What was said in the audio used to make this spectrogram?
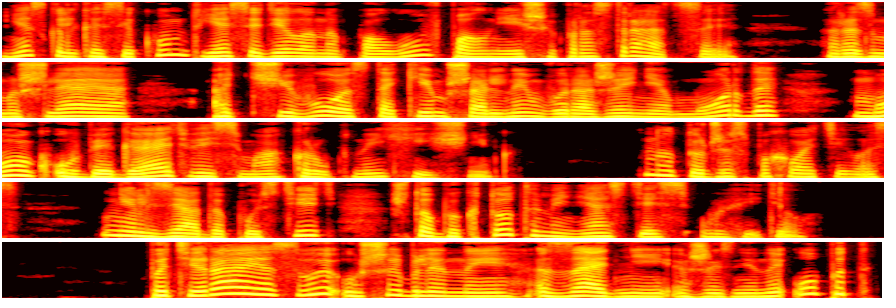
Несколько секунд я сидела на полу в полнейшей прострации, размышляя, отчего с таким шальным выражением морды мог убегать весьма крупный хищник. Но тут же спохватилась. Нельзя допустить, чтобы кто-то меня здесь увидел. Потирая свой ушибленный задний жизненный опыт,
